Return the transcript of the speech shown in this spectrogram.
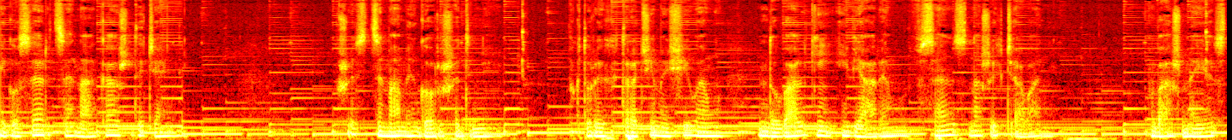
Jego serce na każdy dzień. Wszyscy mamy gorsze dni, w których tracimy siłę do walki i wiarę w sens naszych działań. Ważne jest,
